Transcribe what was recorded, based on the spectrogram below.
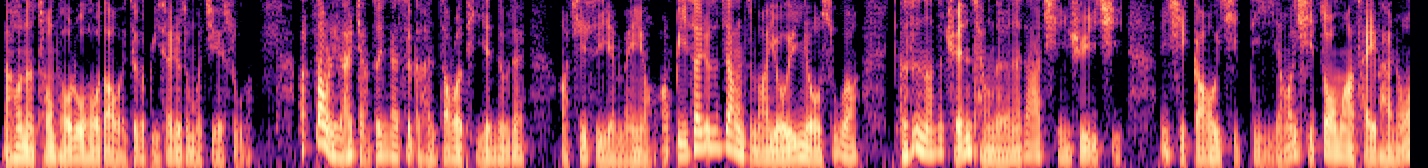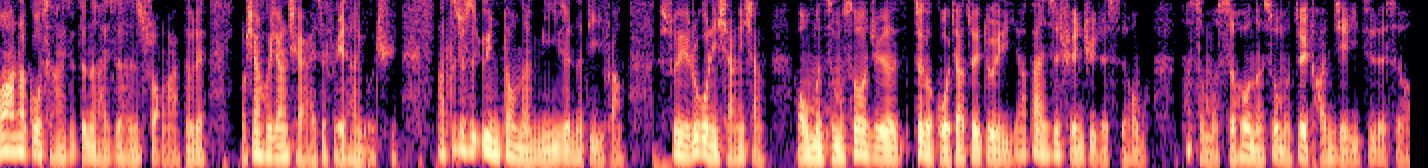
然后呢，从头落后到尾，这个比赛就这么结束了。啊，照理来讲，这应该是个很糟的体验，对不对？啊，其实也没有啊，比赛就是这样子嘛，有赢有输啊。可是呢，这全场的人呢，大家情绪一起一起高，一起低，然后一起咒骂裁判，哇，那过程还是真的还是很爽啊，对不对？我现在回想起来还是非常有趣。啊，这就是运动的迷人的地方。所以，如果你想一想，我们什么时候觉得这个国家最对立？那当然是选举的时候嘛。那什么时候呢？是我们最团结一致的时候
